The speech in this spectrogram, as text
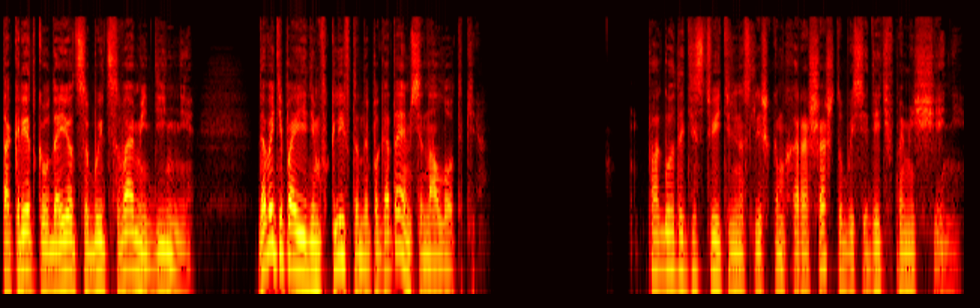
Так редко удается быть с вами, Динни. Давайте поедем в Клифтон и покатаемся на лодке». Погода действительно слишком хороша, чтобы сидеть в помещении.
